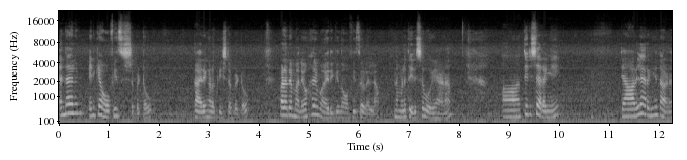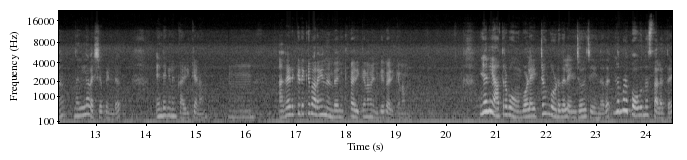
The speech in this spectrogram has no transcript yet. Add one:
എന്തായാലും എനിക്ക് ഓഫീസ് ഇഷ്ടപ്പെട്ടു. കാര്യങ്ങളൊക്കെ ഇഷ്ടപ്പെട്ടു. വളരെ മനോഹരമായിരിക്കുന്ന ഓഫീസുകളെല്ലാം നമ്മൾ തിരിച്ചു പോവുകയാണ്. തിരിച്ചിറങ്ങി. രാവിലെ ഇറങ്ങിയതാണ്. നല്ല വിശപ്പുണ്ട്. എന്തെങ്കിലും കഴിക്കണം. അത് അതിടയ്ക്കിടയ്ക്ക് പറയുന്നുണ്ട് എനിക്ക് കഴിക്കണം എനിക്ക് കഴിക്കണം. ഞാൻ യാത്ര പോകുമ്പോൾ ഏറ്റവും കൂടുതൽ എൻജോയ് ചെയ്യുന്നത് നമ്മൾ പോകുന്ന സ്ഥലത്തെ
